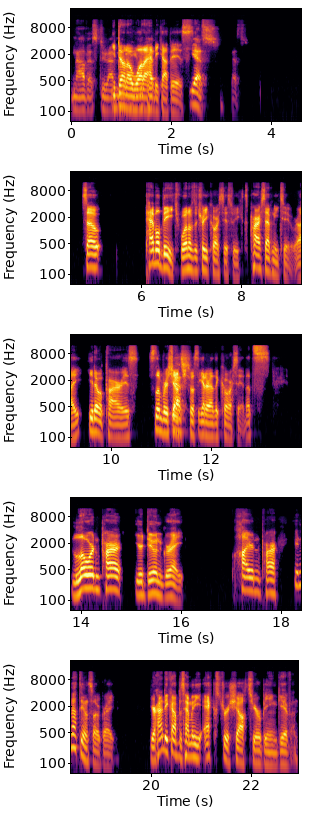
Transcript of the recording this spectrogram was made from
novice, do not. you don't know what a handicap- is. Yes, yes. So, Pebble Beach, one of the three courses this week. It's par 72, right? You know what par is. It's the number of shots Yes. you're supposed to get around the course in. That's lower than par, you're doing great. Higher than par, you're not doing so great. Your handicap is how many extra shots you're being given.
